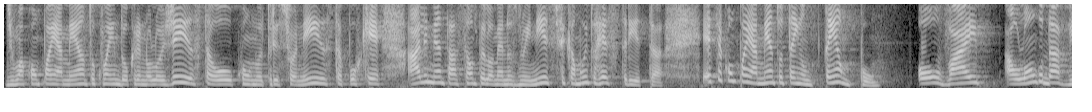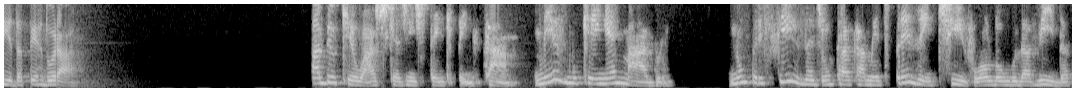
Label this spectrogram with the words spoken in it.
de um acompanhamento com endocrinologista ou com nutricionista, porque a alimentação, pelo menos no início, fica muito restrita. Esse acompanhamento tem um tempo ou vai, ao longo da vida, perdurar? Sabe o que eu acho que a gente tem que pensar? Mesmo quem é magro, não precisa de um tratamento preventivo ao longo da vida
